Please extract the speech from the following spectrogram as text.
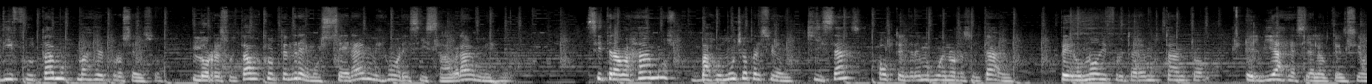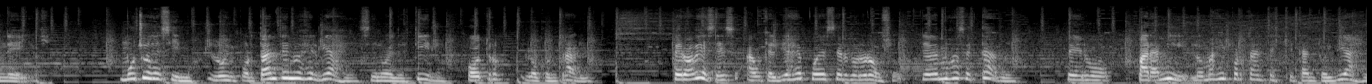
disfrutamos más del proceso. Los resultados que obtendremos serán mejores y sabrán mejor. Si trabajamos bajo mucha presión, quizás obtendremos buenos resultados, pero no disfrutaremos tanto el viaje hacia la obtención de ellos. Muchos decimos, lo importante no es el viaje, sino el destino, otros lo contrario. Pero a veces, aunque el viaje puede ser doloroso, debemos aceptarlo. Pero para mí lo más importante es que tanto el viaje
